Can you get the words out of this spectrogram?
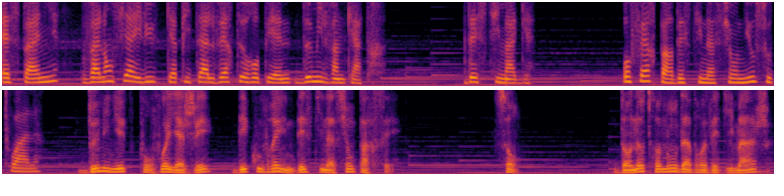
Espagne, Valencia élu capitale verte européenne 2024. Destimag. Offert par Destination New Soutoile. Deux minutes pour voyager, découvrez une destination par C. Son. Dans notre monde abreuvé d'images,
